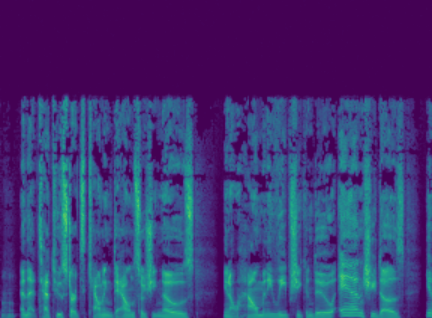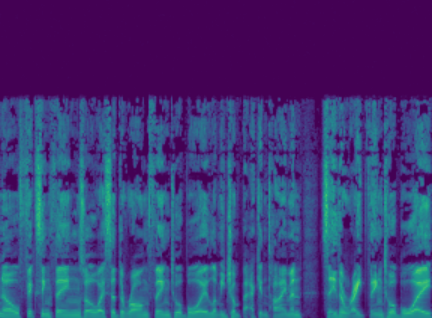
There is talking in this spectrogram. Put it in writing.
Mm-hmm. And that tattoo starts counting down. So she knows you know, how many leaps she can do. And she does, you know, fixing things. Oh, I said the wrong thing to a boy. Let me jump back in time and say the right thing to a boy.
